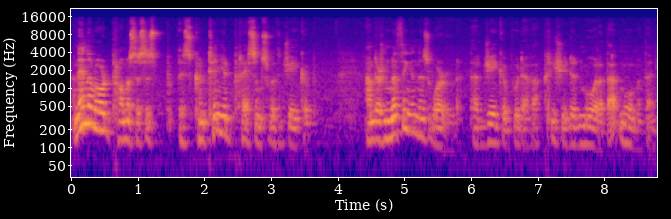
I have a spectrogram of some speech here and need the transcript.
And then the Lord promises his, his continued presence with Jacob. And there's nothing in this world that Jacob would have appreciated more at that moment than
